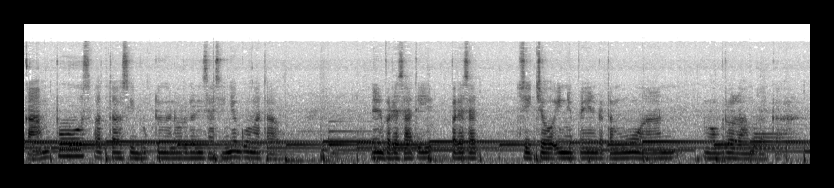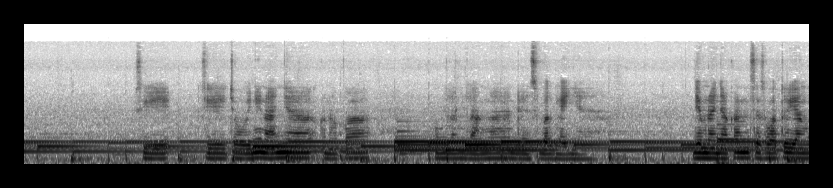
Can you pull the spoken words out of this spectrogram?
kampus atau sibuk dengan organisasinya gue nggak tahu. Dan pada saat pada saat si cowok ini pengen ketemuan ngobrol lah mereka. Si si cowok ini nanya kenapa penghilang-hilangan dan sebagainya. Dia menanyakan sesuatu yang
